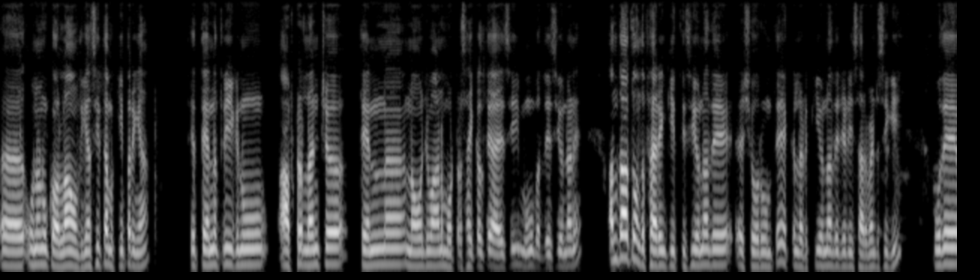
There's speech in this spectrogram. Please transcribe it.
ਉਹਨਾਂ ਨੂੰ ਕਾਲਾਂ ਆਉਂਦੀਆਂ ਸੀ ਧਮਕੀ ਭਰੀਆਂ ਤੇ 3 ਤਰੀਕ ਨੂੰ ਆਫਟਰ ਲੰਚ ਤਿੰਨ ਨੌਜਵਾਨ ਮੋਟਰਸਾਈਕਲ ਤੇ ਆਏ ਸੀ, ਮੂੰਹ ਬੱਦੇ ਸੀ ਉਹਨਾਂ ਨੇ। ਅੰਧਾ ਧੁੰਦ ਫਾਇਰਿੰਗ ਕੀਤੀ ਸੀ ਉਹਨਾਂ ਦੇ ਸ਼ੋਰੂਮ ਤੇ, ਇੱਕ ਲੜਕੀ ਉਹਨਾਂ ਦੇ ਜਿਹੜੀ ਸਰਵੈਂਟ ਸੀਗੀ ਉਹਦੇ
